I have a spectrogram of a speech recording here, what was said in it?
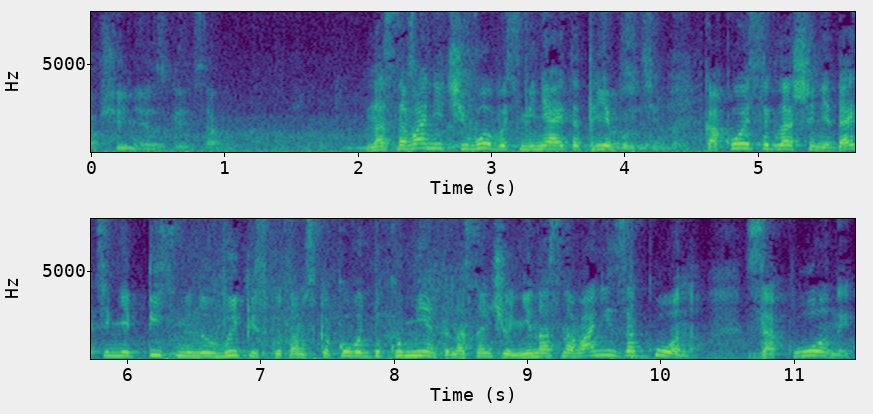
общения с гайцами. На основании чего вы с меня это требуете? Какое соглашение? Дайте мне письменную выписку там с какого документа, на основании чего? Не на основании закона. Законы,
